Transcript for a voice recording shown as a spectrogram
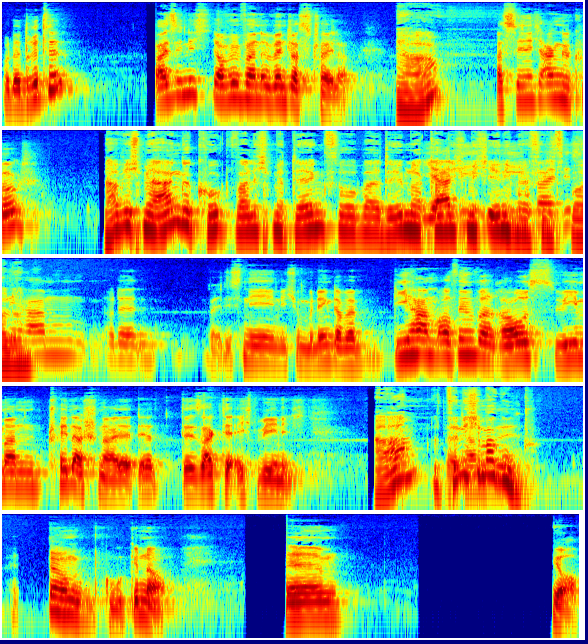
oder dritte? Weiß ich nicht. Auf jeden Fall ein Avengers-Trailer. Ja. Hast du den nicht angeguckt? Habe ich mir angeguckt, weil ich mir denke, so bei dem, da ja, kann die, ich mich eh nicht mehr viel spoilern. Disney haben, oder bei Disney nicht unbedingt, aber die haben auf jeden Fall raus, wie man Trailer schneidet. Der, der sagt ja echt wenig. Ja, das finde ich immer sie, gut. Ja, gut, genau. Ähm, ja,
